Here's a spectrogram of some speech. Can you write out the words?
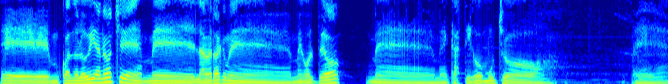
Eh, cuando lo vi anoche, me, la verdad que me, me golpeó, me, me castigó mucho eh,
